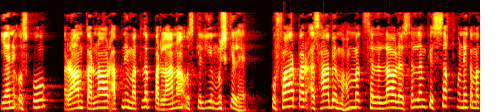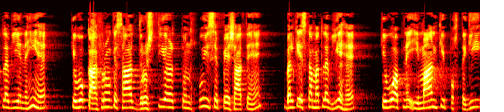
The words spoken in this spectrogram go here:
یعنی اس کو رام کرنا اور اپنے مطلب پر لانا اس کے لیے مشکل ہے۔ کفار پر اصحاب محمد صلی اللہ علیہ وسلم کے سخت ہونے کا مطلب یہ نہیں ہے کہ وہ کافروں کے ساتھ درستی اور تندخوئی سے پیش آتے ہیں، بلکہ اس کا مطلب یہ ہے کہ وہ اپنے ایمان کی پختگی،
